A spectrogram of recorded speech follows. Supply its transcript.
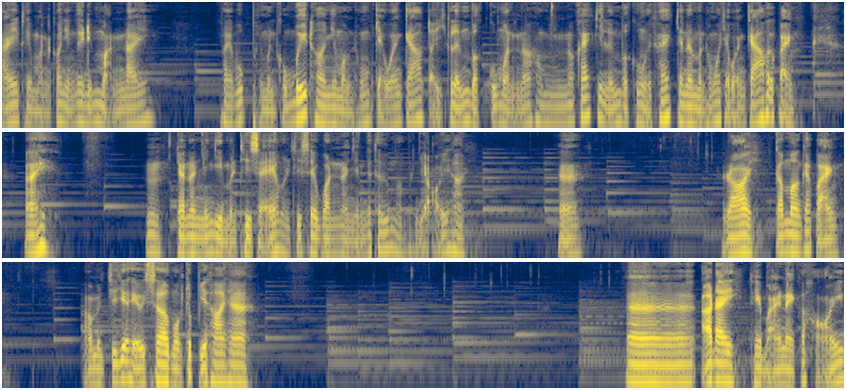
Đấy thì mình có những cái điểm mạnh đấy. Facebook thì mình cũng biết thôi nhưng mà mình không chạy quảng cáo tại vì cái lĩnh vực của mình nó không nó khác với lĩnh vực của người khác cho nên mình không có chạy quảng cáo các bạn. Đấy ừ, cho nên những gì mình chia sẻ mình chỉ xoay quanh là những cái thứ mà mình giỏi thôi. À. rồi cảm ơn các bạn. Rồi mình chỉ giới thiệu sơ một chút vậy thôi ha. À, ở đây thì bạn này có hỏi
